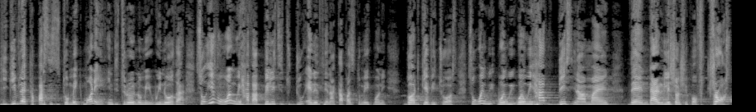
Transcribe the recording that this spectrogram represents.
He gave us capacity to make money in Deuteronomy. We know that. So even when we have ability to do anything and capacity to make money, God gave it to us. So when we when we when we have this in our mind, then that relationship of trust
